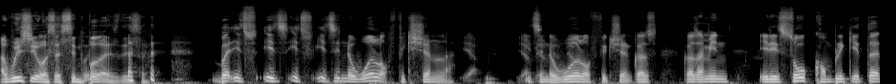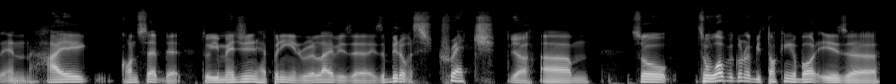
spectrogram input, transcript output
I wish it was as simple as this. but it's it's it's it's in the world of fiction, lah. yeah. it's in the world of fiction because because I mean it is so complicated and high concept that to imagine it happening in real life is a is a bit of a stretch. Yeah. Um, so so what we're going to be talking about is uh,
